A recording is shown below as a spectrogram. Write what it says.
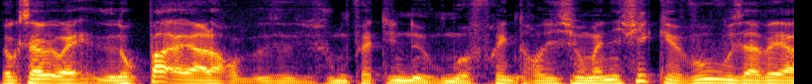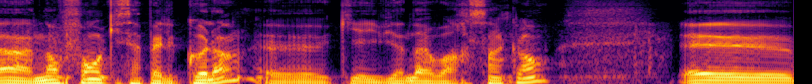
donc ça, ouais. Donc pas. Alors, vous me une, m'offrez une transition magnifique. Vous, vous avez un enfant qui s'appelle Colin, euh, qui vient d'avoir 5 ans. Euh,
